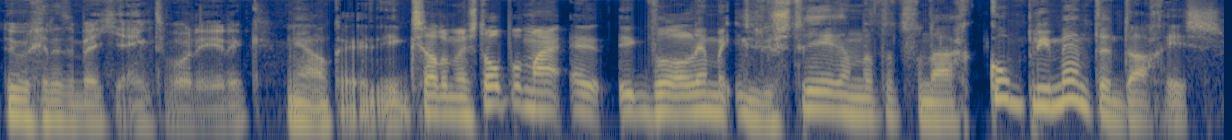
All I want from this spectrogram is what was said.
Nu begint het een beetje eng te worden, Erik. Ja, oké. Ik zal ermee stoppen, maar eh, ik wil alleen maar illustreren dat het vandaag complimentendag is.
